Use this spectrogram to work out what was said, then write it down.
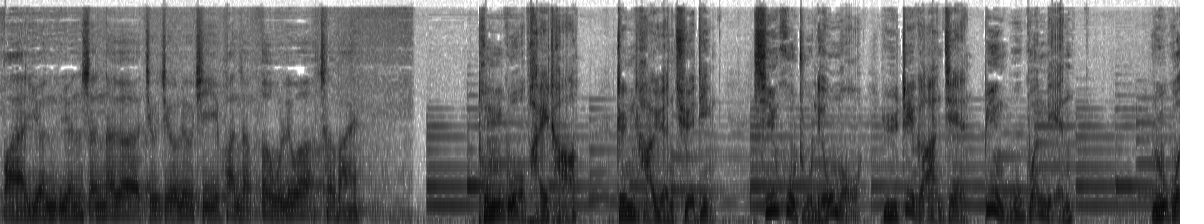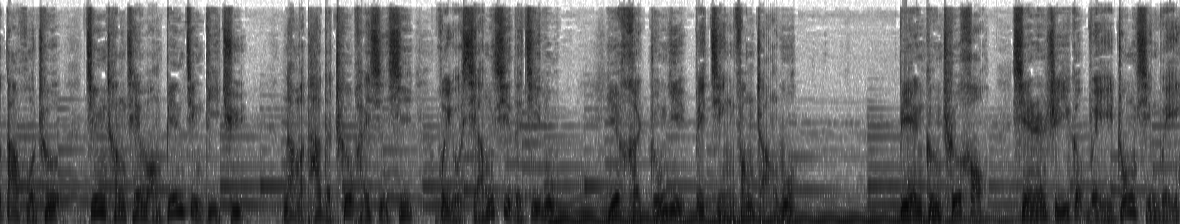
把原原生那个九九六七换成二五六二车牌。通过排查，侦查员确定新户主刘某与这个案件并无关联。如果大货车经常前往边境地区，那么他的车牌信息会有详细的记录，也很容易被警方掌握。变更车号显然是一个伪装行为。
